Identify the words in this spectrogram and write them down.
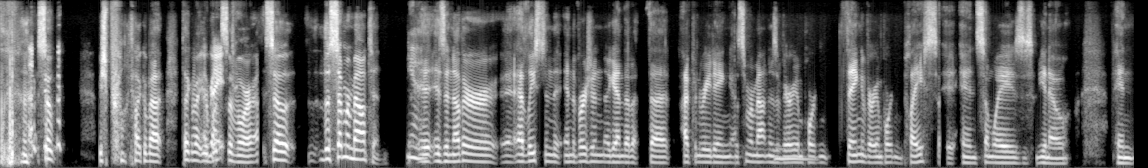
seconds. so we should probably talk about talk about your book some more. So the Summer Mountain. Yeah. is another at least in the in the version again that that I've been reading the Summer Mountain is a very Mm. important thing a very important place in some ways you know in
